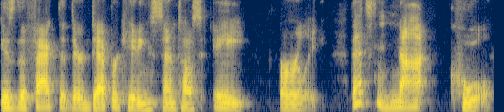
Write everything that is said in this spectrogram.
is the fact that they're deprecating CentOS 8 early. That's not cool.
